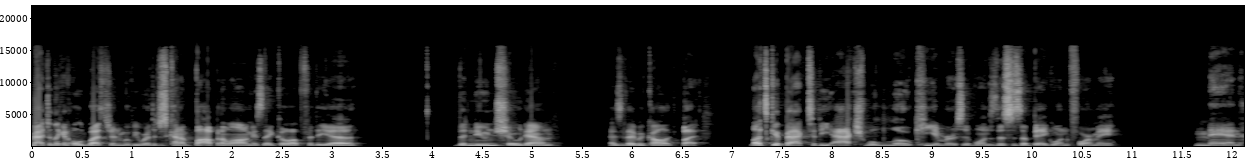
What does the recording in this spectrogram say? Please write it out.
Imagine like an old western movie where they're just kind of bopping along as they go up for the uh, the noon showdown, as they would call it. But let's get back to the actual low key immersive ones. This is a big one for me. Man,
